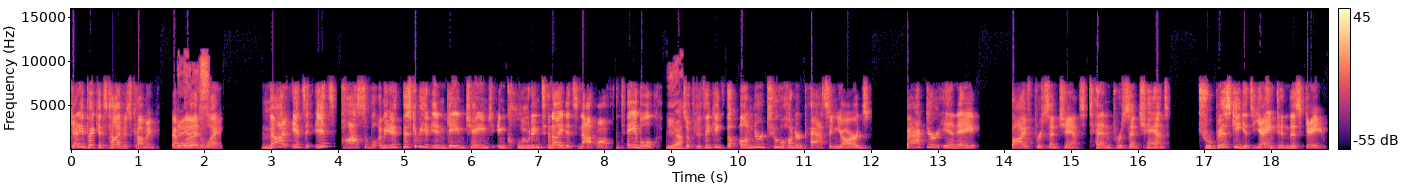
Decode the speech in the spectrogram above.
Kenny Pickett's time is coming. And Yeah, by the way, not it's it's possible. I mean, it, this could be an in-game change, including tonight. It's not off the table. Yeah. So if you're thinking the under 200 passing yards, factor in a five percent chance, ten percent chance. Trubisky gets yanked in this game.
